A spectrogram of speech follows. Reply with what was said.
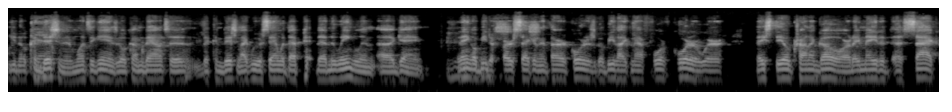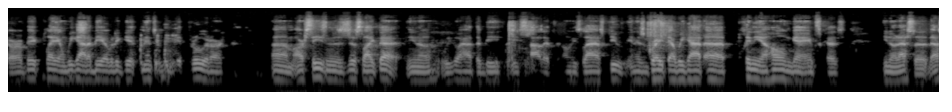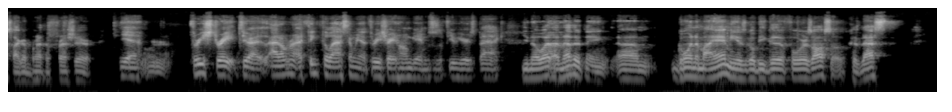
you know, conditioning once again is gonna come down to the condition. Like we were saying with that Pe- the New England uh, game, it ain't gonna be the first, second, and third quarters. It's gonna be like in that fourth quarter where they still trying to go, or they made a, a sack or a big play, and we got to be able to get mentally get through it. Or um, our season is just like that. You know, we gonna have to be, be solid on these last few, and it's great that we got uh, plenty of home games because you know that's a that's like a breath of fresh air. Yeah, three straight too. I, I don't. I think the last time we had three straight home games was a few years back. You know what? Um, Another thing, um, going to Miami is gonna be good for us also because that's,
